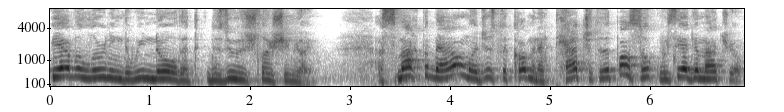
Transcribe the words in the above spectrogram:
We have a learning that we know that the Zu is Shloshim Yoim. A smachta be'alma, just to come and attach it to the pasuk, we say a gematria.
